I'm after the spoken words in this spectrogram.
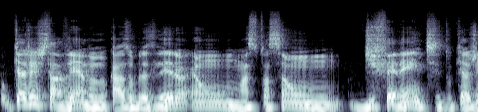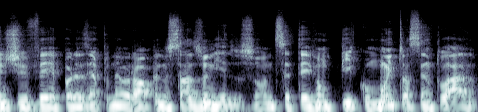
O que a gente está vendo no caso brasileiro é uma situação diferente do que a gente vê, por exemplo, na Europa e nos Estados Unidos, onde você teve um pico muito muito acentuado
